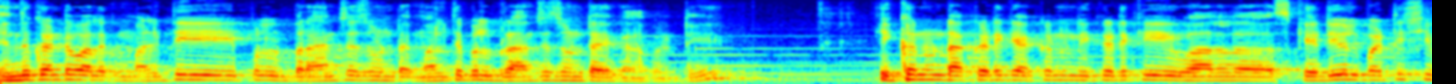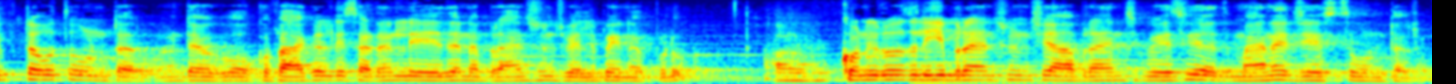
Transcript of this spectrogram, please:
ఎందుకంటే వాళ్ళకి మల్టిపుల్ బ్రాంచెస్ ఉంటాయి మల్టిపుల్ బ్రాంచెస్ ఉంటాయి కాబట్టి ఇక్కడ నుండి అక్కడికి అక్కడ నుండి ఇక్కడికి వాళ్ళ స్కెడ్యూల్ బట్టి షిఫ్ట్ అవుతూ ఉంటారు. అంటే ఒక- ఫ్యాకల్టీ సడన్లీ ఏదైనా బ్రాంచ్ నుంచి వెళ్ళిపోయినప్పుడు కొన్ని రోజులు ఈ బ్రాంచ్ నుంచి ఆ బ్రాంచ్కి వేసి అది మేనేజ్ చేస్తూ ఉంటారు.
